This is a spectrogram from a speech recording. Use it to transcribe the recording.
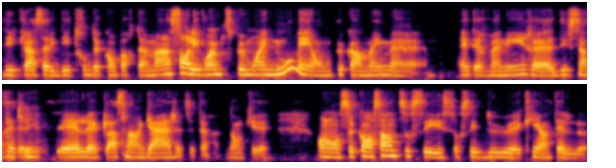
des classes avec des troubles de comportement. Ça, on les voit un petit peu moins nous, mais on peut quand même intervenir. déficience intellectuelle, classe langage, etc. Donc, on, se concentre sur ces, sur ces deux clientèles-là.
